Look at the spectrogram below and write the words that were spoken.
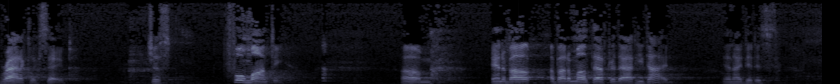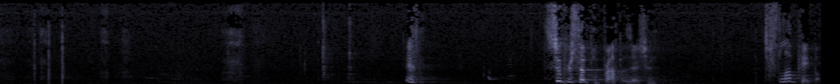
radically saved just full Monty. Um, and about, about a month after that, he died. And I did his. Yeah. Super simple proposition. Just love people.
